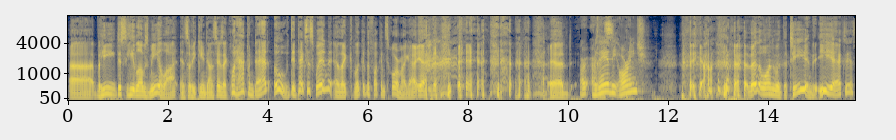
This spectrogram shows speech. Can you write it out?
Uh, but he just, he loves me a lot. And so he came downstairs like, what happened, dad? Oh, did Texas win? And like, look at the fucking score, my guy. Yeah. and Are are they in the orange? yeah, they're the one with the T and the E axis.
